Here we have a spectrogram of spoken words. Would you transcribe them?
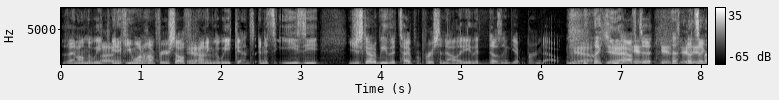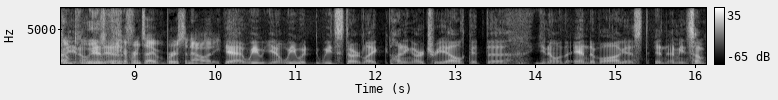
Then on the week, Uh, and if you want to hunt for yourself, you're hunting the weekends, and it's easy. You just got to be the type of personality that doesn't get burned out. Yeah, like you have it- to. it- it- that's a you know, completely different type of personality. Yeah, we you know we would we'd start like hunting archery elk at the you know the end of August, and I mean some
